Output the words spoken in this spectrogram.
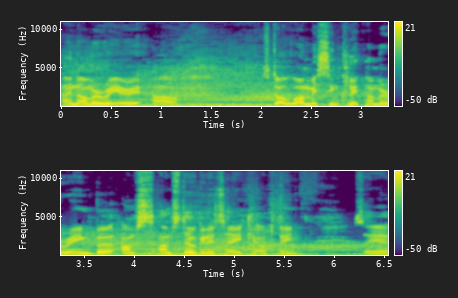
And on the rear, oh, it's got one missing clip on the ring, but I'm I'm still gonna take it, I think. So yeah.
